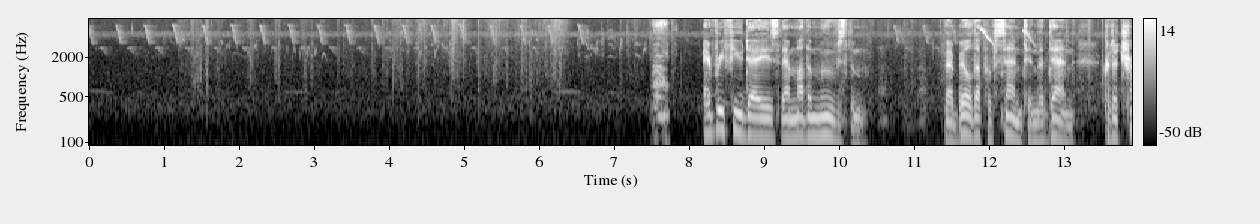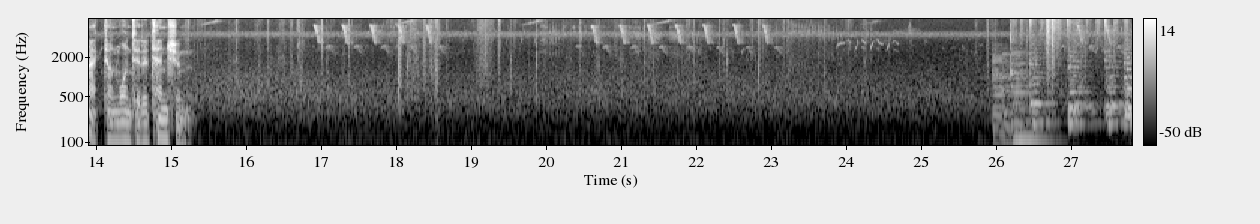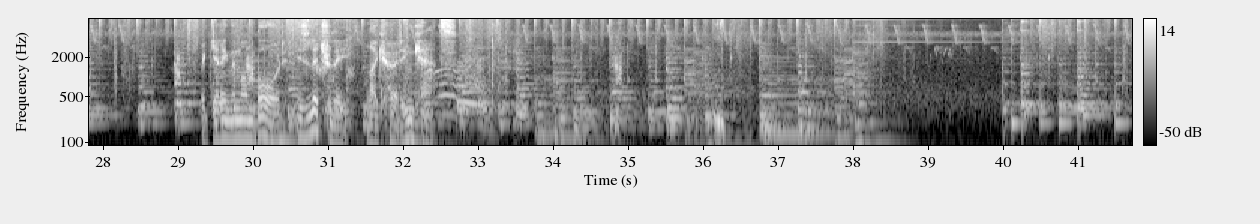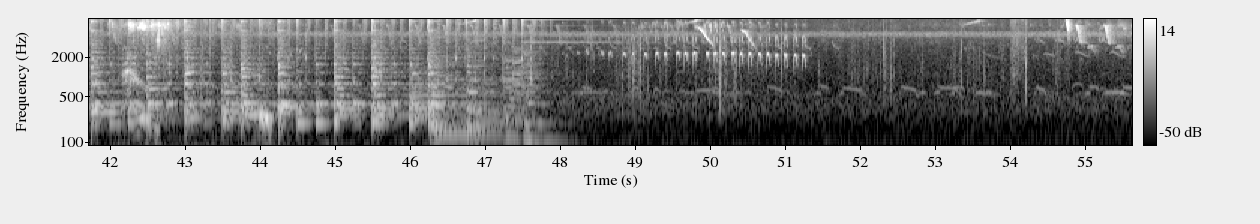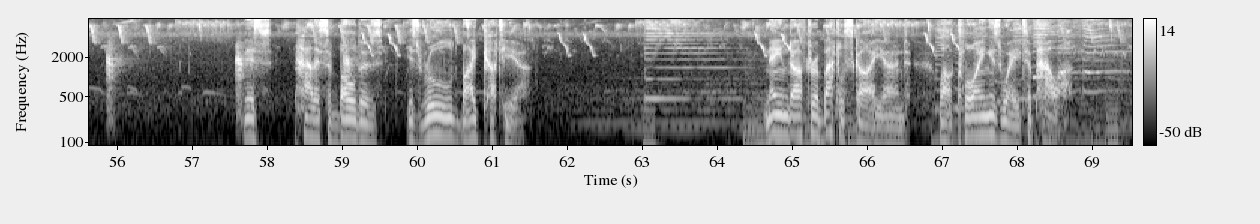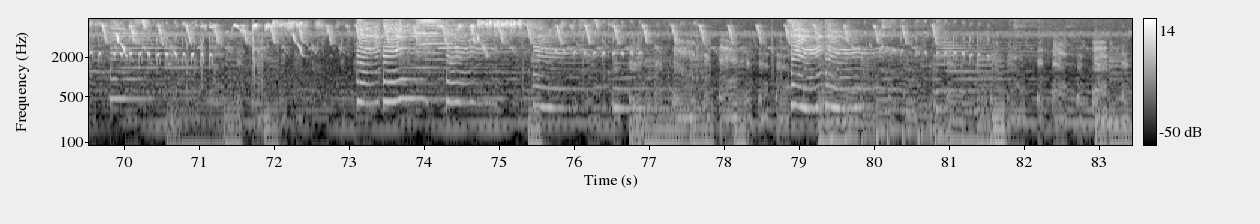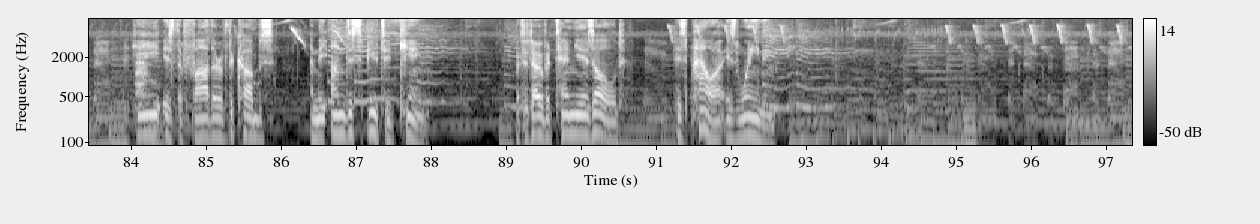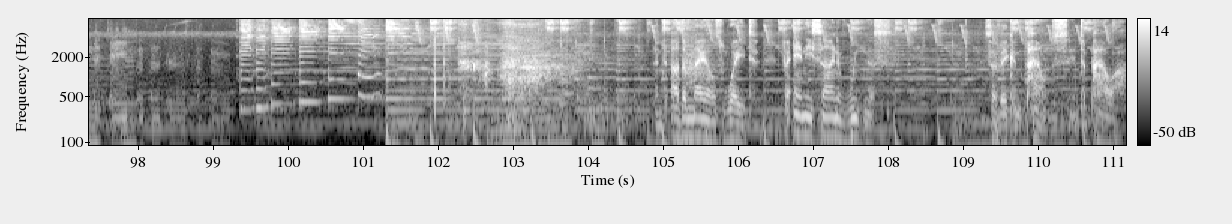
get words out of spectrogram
Every few days, their mother moves them. Their buildup of scent in the den could attract unwanted attention. But getting them on board is literally like herding cats. This palace of boulders is ruled by Katir. Named after a battle scar he earned while clawing his way to power. He is the father of the cubs and the undisputed king. But at over 10 years old, his power is waning. And other males wait for any sign of weakness so they can pounce into power.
